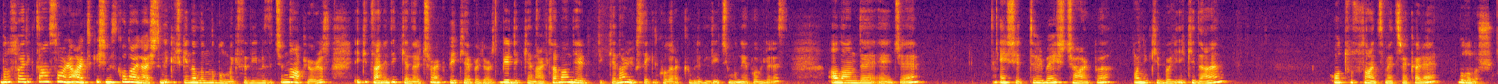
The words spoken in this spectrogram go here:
Bunu söyledikten sonra artık işimiz kolaylaştı. Dik üçgenin alanını bulmak istediğimiz için ne yapıyoruz? İki tane dik kenarı çarpıp ikiye bölüyoruz. Bir dik kenar taban, diğer dik kenar yükseklik olarak kabul edildiği için bunu yapabiliriz. Alan DEC eşittir 5 çarpı 12 bölü 2'den 30 santimetre kare bulunur.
